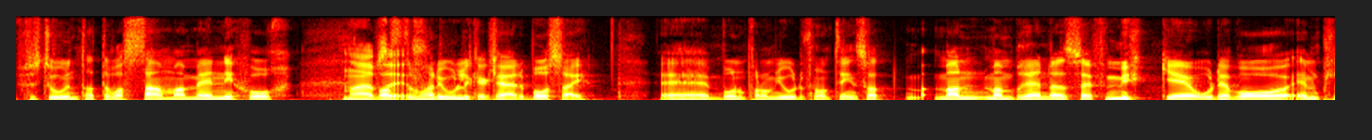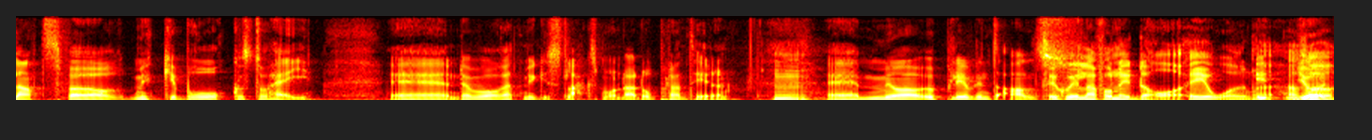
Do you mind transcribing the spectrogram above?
förstod inte att det var samma människor. Nej, Fast precis. de hade olika kläder på sig. Eh, beroende på vad de gjorde för någonting. Så att man, man breddade sig för mycket och det var en plats för mycket bråk och ståhej. Eh, det var rätt mycket slagsmål där då på den tiden. Mm. Eh, men jag upplevde inte alls... Till skillnad från idag, i år. I, Alltså,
